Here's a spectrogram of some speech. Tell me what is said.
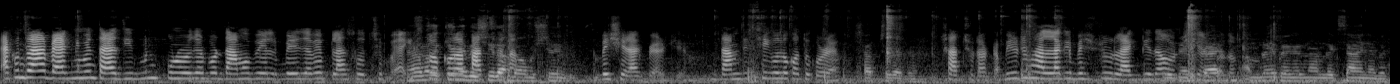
এখন যারা ব্যাগ নেবেন তারা জিতবেন। পনেরো হাজার পর দামও বেড়ে- যাবে প্লাস হচ্ছে হ্যাঁ, স্টক করা পাচ্ছে না। অবশ্যই। বেশি রাখবে আর কি। দাম দিচ্ছে এগুলো কত করে? সাতশো টাকা। সাতশো টাকা। ভিডিওটি ভালো লাগলে বেশি একটু লাইক দিয়ে দাও আর শেয়ার করে দাও। আমরা এই ব্যাগের নাম রাখছি আয়না ব্যাগ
